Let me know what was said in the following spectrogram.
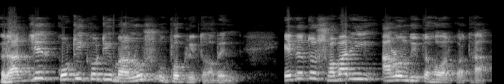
রাজ্যের কোটি কোটি মানুষ উপকৃত হবেন। এতে তো সবারই আনন্দিত হওয়ার কথা।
